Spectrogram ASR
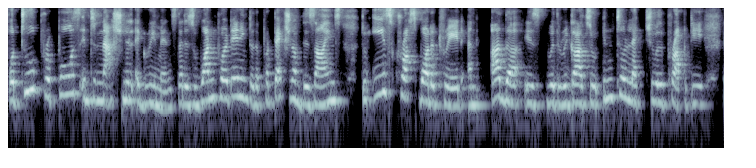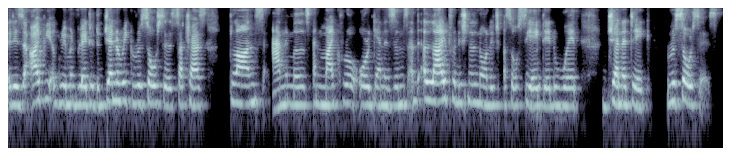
for two proposed international agreements, that is one pertaining to the protection of designs to ease cross-border trade, and other is with regards to intellectual property, that is the IP agreement related to genetic resources such as plants, animals, and microorganisms, and allied traditional knowledge associated with genetic resources.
